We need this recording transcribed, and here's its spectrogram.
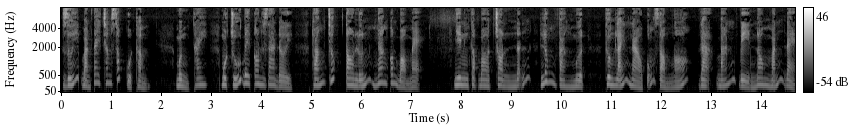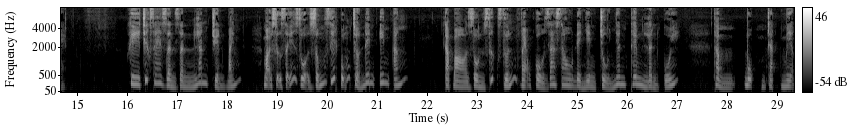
Dưới bàn tay chăm sóc của thẩm, mừng thay một chú bê con ra đời, thoáng chốc to lớn ngang con bò mẹ. Nhìn cặp bò tròn nẫn, lông vàng mượt, thương lái nào cũng dòm ngó, gạ bán vì non mắn đẻ. Khi chiếc xe dần dần lăn chuyển bánh, mọi sự dễ dụa giống giết cũng trở nên im ắng. Cặp bò dồn sức dướn vẹo cổ ra sau để nhìn chủ nhân thêm lần cuối. Thẩm bụng chặt miệng,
